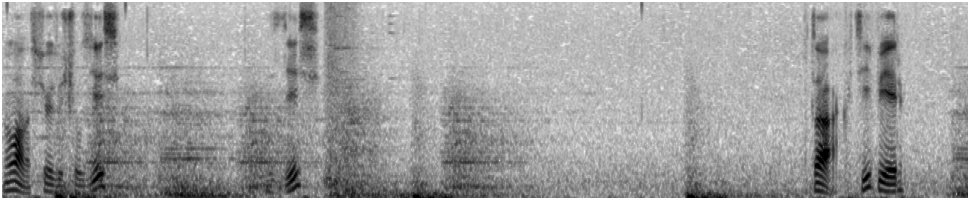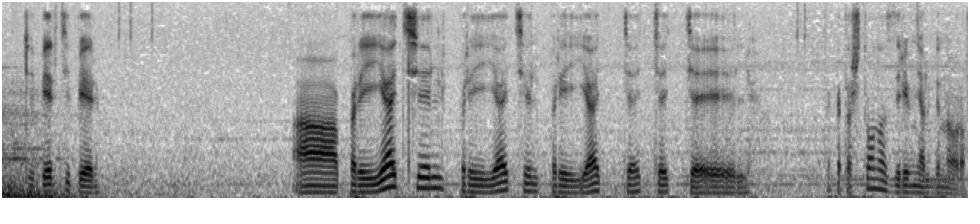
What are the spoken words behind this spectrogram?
Ну ладно, все изучил здесь. Здесь. Так, теперь. Теперь, теперь. А, приятель, приятель, приятель. Так, это что у нас? Деревня Альбиноров.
